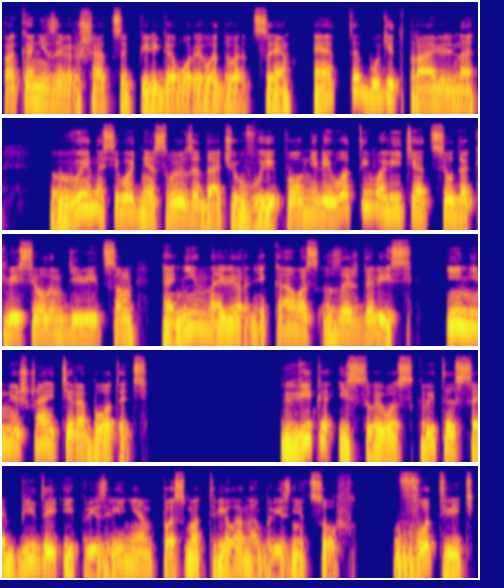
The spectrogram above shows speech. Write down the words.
пока не завершатся переговоры во дворце, это будет правильно – вы на сегодня свою задачу выполнили, вот и валите отсюда к веселым девицам. Они наверняка вас заждались. И не мешайте работать. Вика из своего скрыта с обидой и презрением посмотрела на близнецов. Вот ведь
